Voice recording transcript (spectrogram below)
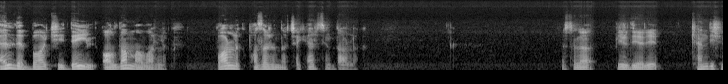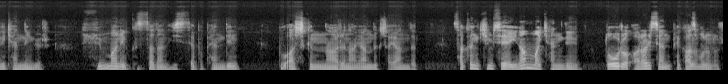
Elde baki değil aldanma varlık. Varlık pazarında çekersin darlık. Mesela bir diğeri kendi işini kendin gör. Sümmani kıssadan hisse bu pendin. Bu aşkın narına yandıkça yandın. Sakın kimseye inanma kendin. Doğru arar isen pek az bulunur.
